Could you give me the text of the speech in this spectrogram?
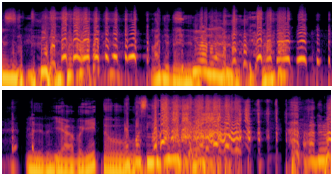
lanjut, lanjut. Gimana? Lanjut. Ya begitu. Eh pas lu Aduh.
